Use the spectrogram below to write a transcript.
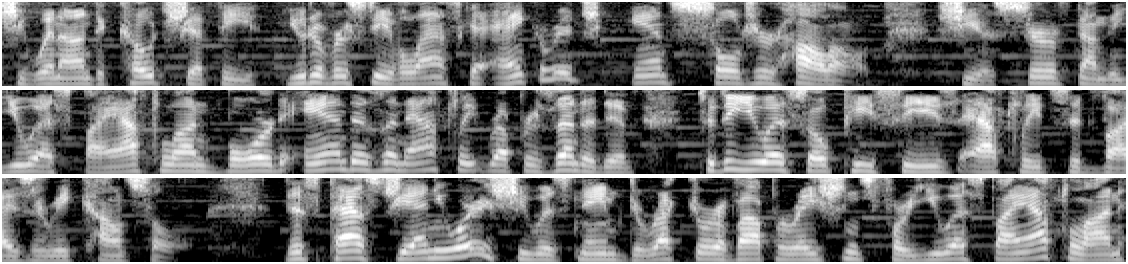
She went on to coach at the University of Alaska Anchorage and Soldier Hollow. She has served on the U.S. Biathlon Board and as an athlete representative to the USOPC's Athletes Advisory Council. This past January, she was named Director of Operations for U.S. Biathlon,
